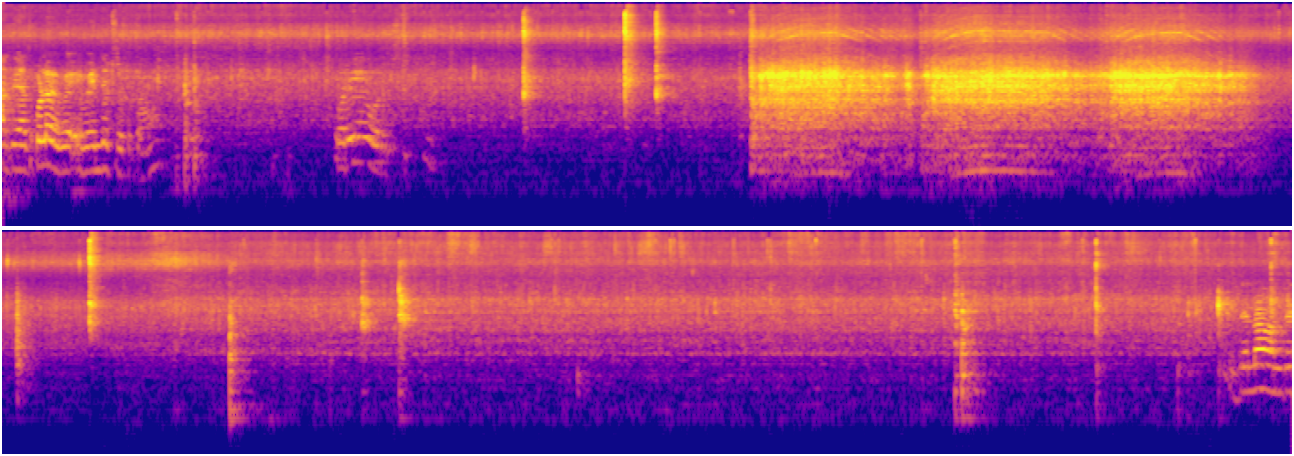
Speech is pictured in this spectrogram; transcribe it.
அது அதுக்குள்ளே வெ வெந்துட்டு ஒரே ஒரு இதெல்லாம் வந்து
